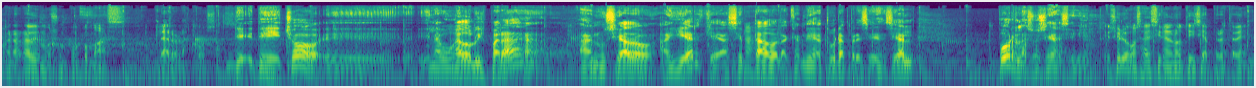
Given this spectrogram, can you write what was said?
Bueno, ahora vemos un poco más claro las cosas. De, de hecho, eh, el abogado Luis Parada ha anunciado ayer que ha aceptado la candidatura presidencial por la sociedad civil. Eso lo vamos a decir en las noticias, pero está bien. No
